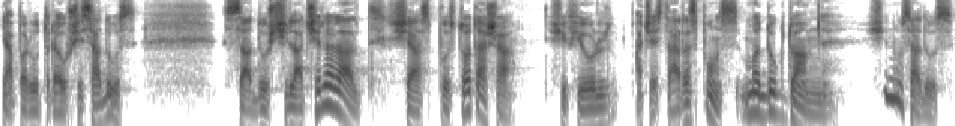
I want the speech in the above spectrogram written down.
I-a părut rău și s-a dus. S-a dus și la celălalt și a spus tot așa. Și fiul acesta a răspuns, mă duc, Doamne, și nu s-a dus.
